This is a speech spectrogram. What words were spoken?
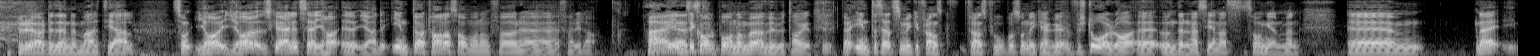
rörde denne Martial. Som jag, jag ska ärligt säga, jag, eh, jag hade inte hört talas om honom för, eh, för idag. Jag har inte koll på honom överhuvudtaget. Jag har inte sett så mycket fransk, fransk fotboll som ni kanske förstår då eh, under den här senaste säsongen. Men ehm, nej,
